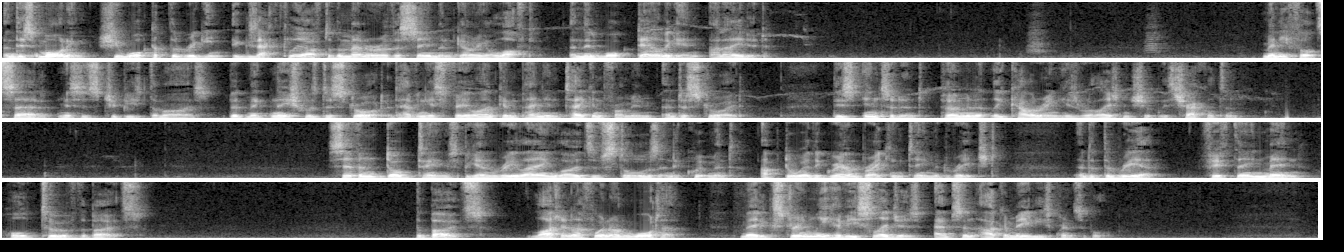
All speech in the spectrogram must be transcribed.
And this morning she walked up the rigging exactly after the manner of a seaman going aloft, and then walked down again unaided. Many felt sad at Mrs. Chippy's demise, but McNeish was distraught at having his feline companion taken from him and destroyed, this incident permanently colouring his relationship with Shackleton. Seven dog teams began relaying loads of stores and equipment up to where the groundbreaking team had reached, and at the rear, fifteen men hauled two of the boats. The boats, light enough when on water, made extremely heavy sledges absent Archimedes' principle.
